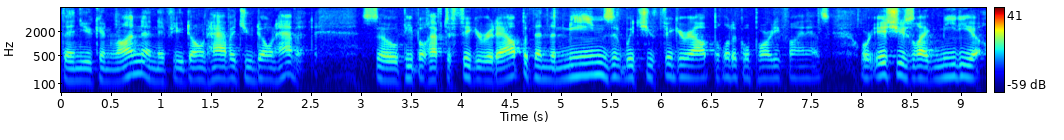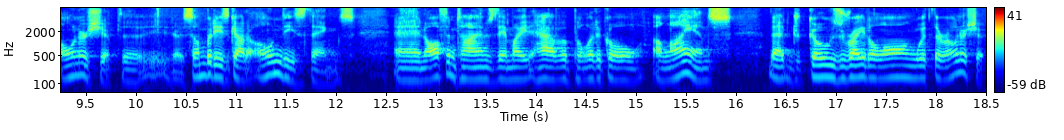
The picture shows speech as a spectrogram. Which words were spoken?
then you can run, and if you don't have it, you don't have it. So people have to figure it out. But then the means at which you figure out political party finance, or issues like media ownership, the, you know, somebody's got to own these things. And oftentimes they might have a political alliance that goes right along with their ownership.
